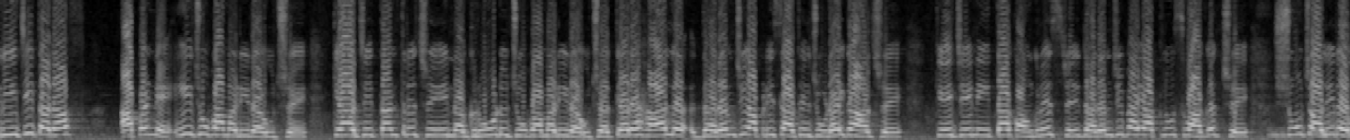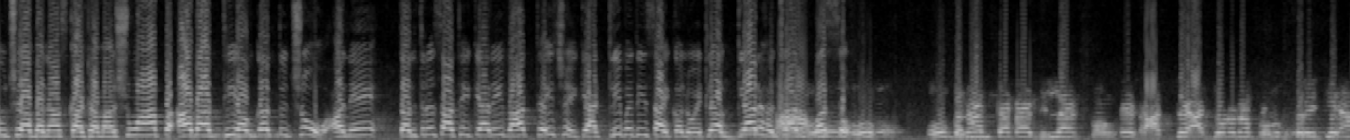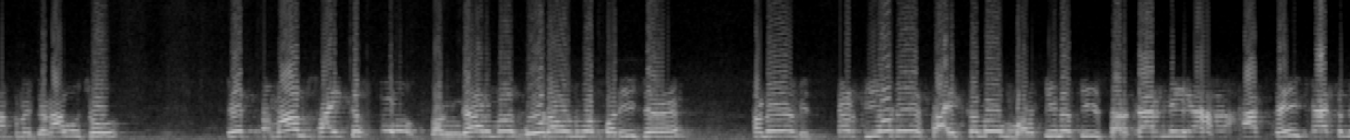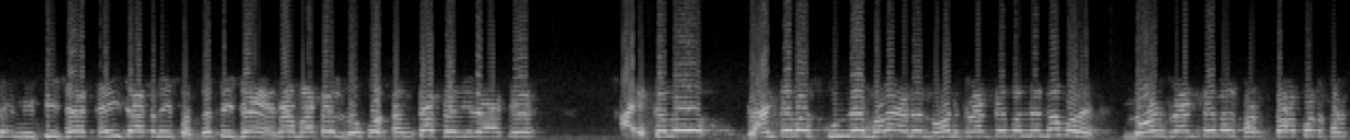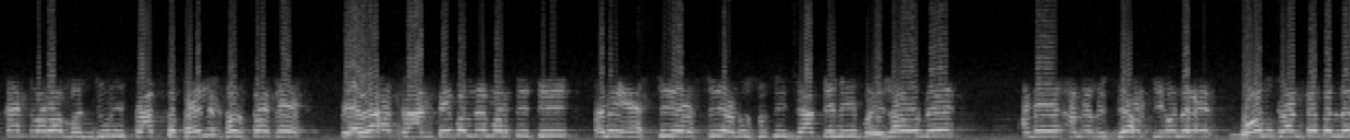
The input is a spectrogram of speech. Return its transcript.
ત્રીજી તરફ આપણને એ જોવા મળી રહ્યું છે કે આ જે તંત્ર છે નગરોડ જોવા મળી રહ્યું છે. અત્યારે હાલ ધરમજી આપણી સાથે જોડાઈ ગયા છે. કે જે નેતા કોંગ્રેસ છે ધરમજીભાઈ આપનું સ્વાગત છે. શું ચાલી રહ્યું છે આ બનાસકાંઠામાં? શું આપ આ વાતથી અવગત છો? અને તંત્ર સાથે ક્યારેય વાત થઈ છે કે આટલી બધી સાયકલો એટલે અગિયાર હજાર હું- બસો? હું બનાસકાંઠા જિલ્લા કોંગ્રેસ હાથે હાથ જોડોના પ્રમુખ તરીકે આપને જણાવું છું કે તમામ સાયકલો ભંગારમાં ગોડાઉનમાં પડી છે. અને વિદ્યાર્થીઓને સાયકલો મળતી નથી. સરકારની આ કઈ જાતની નીતિ છે, કઈ જાતની પદ્ધતિ છે, એના માટે લોકો શંકા સેવી રહ્યા છે. સાયકલો ગ્રાન્ટેબલ સ્કૂલને મળે અને નોન ગ્રાન્ટેબલ ને મળે. નોન ગ્રાન્ટેબલ સંસ્થા પણ સરકાર દ્વારા મંજૂરી પ્રાપ્ત થયેલી સંસ્થા છે. પહેલા ગ્રાન્ટેબલ ને મળતી હતી અને એસટી એસટી અનુસૂચિત જાતિની મહિલાઓને અને અને વિદ્યાર્થીઓને નોન ગ્રાન્ટેબલ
